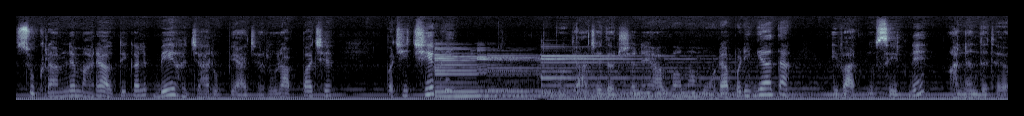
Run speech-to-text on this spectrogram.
સુખરામને મારે આવતીકાલે બે હજાર રૂપિયા જરૂર આપવા છે. પછી છે કંઈ? પોતે આજે દર્શને આવવામાં મોડા પડી ગયા હતા. એ વાતનો શેઠને આનંદ થયો.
